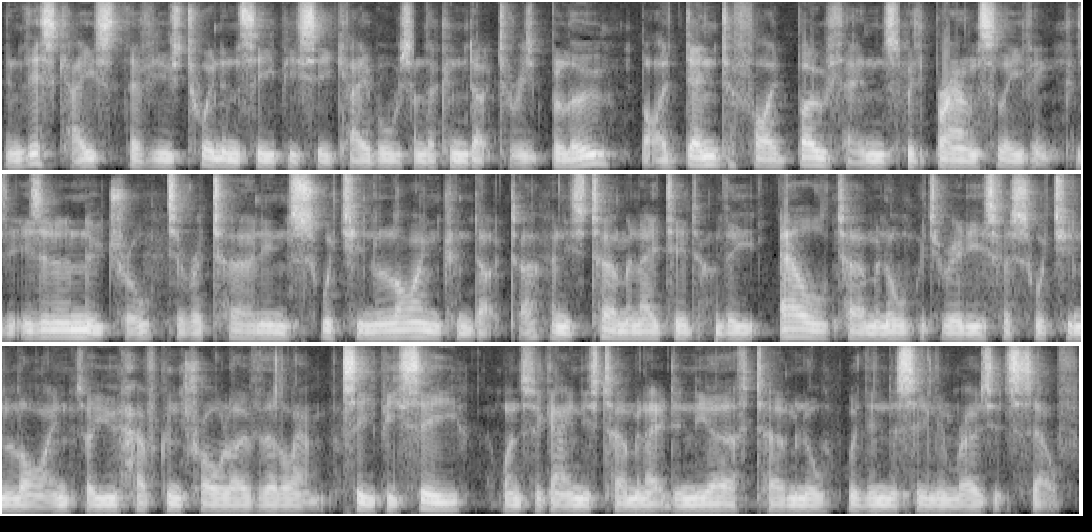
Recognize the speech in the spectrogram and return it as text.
In this case, they've used twin and CPC cables and the conductor is blue, but identified both ends with brown sleeving because it isn't a neutral. It's a returning switching line conductor and it's terminated the L terminal, which really is for switching line, so you have control over the lamp. CPC once again is terminated in the earth terminal within the ceiling rose itself.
